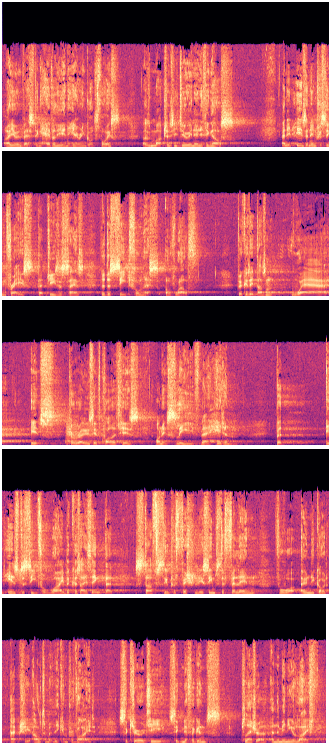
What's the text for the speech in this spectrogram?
Are you investing heavily in hearing God's voice as much as you do in anything else? And it is an interesting phrase that Jesus says, the deceitfulness of wealth, because it doesn't wear its corrosive qualities on its sleeve, they're hidden. But it is deceitful. Why? Because I think that stuff superficially seems to fill in for what only God actually ultimately can provide security, significance, pleasure, and the meaning of life.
